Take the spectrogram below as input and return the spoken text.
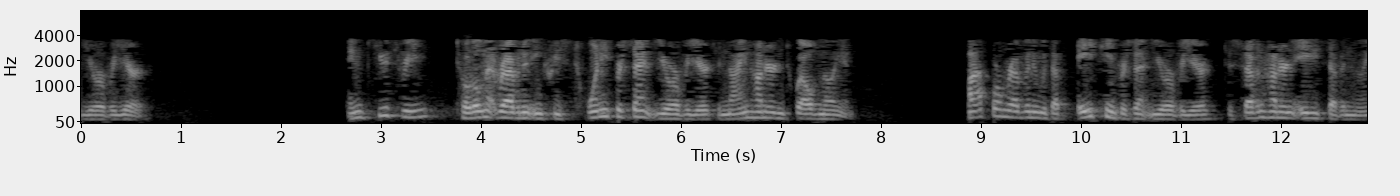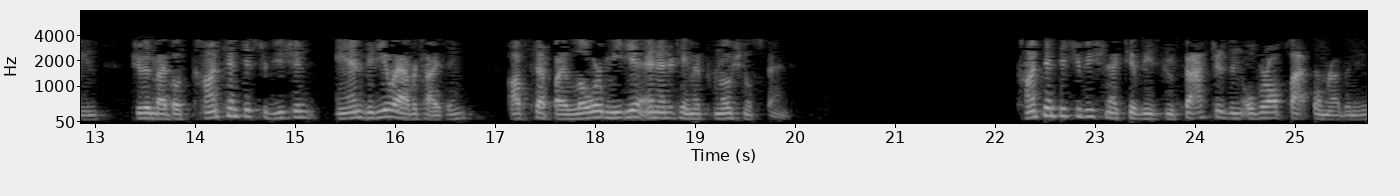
year-over-year. In Q3, total net revenue increased 20% year-over-year to 912 million. Platform revenue was up 18% year-over-year to $787 million, driven by both content distribution and video advertising, offset by lower media and entertainment promotional spend. Content distribution activities grew faster than overall platform revenue,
